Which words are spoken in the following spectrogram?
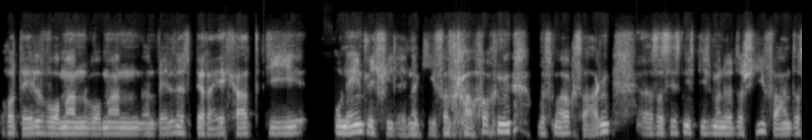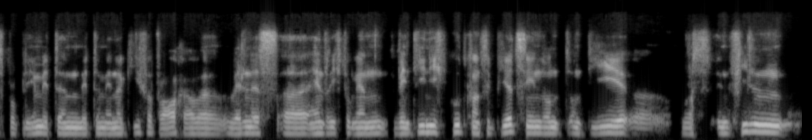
Hotel, wo man, wo man einen Wellnessbereich hat, die unendlich viel Energie verbrauchen, muss man auch sagen. Also es ist nicht diesmal nur das Skifahren das Problem mit, den, mit dem Energieverbrauch, aber Wellness-Einrichtungen, wenn die nicht gut konzipiert sind und, und die, äh, was in vielen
